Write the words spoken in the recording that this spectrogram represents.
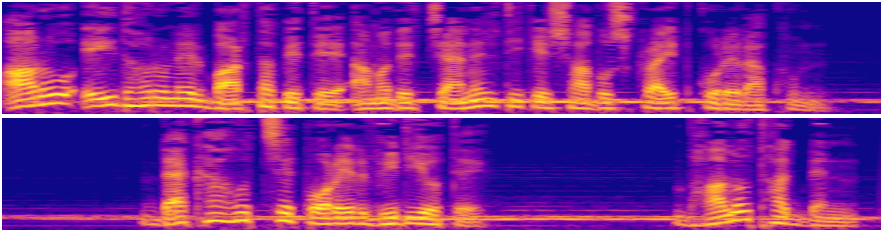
আরও এই ধরনের বার্তা পেতে আমাদের চ্যানেলটিকে সাবস্ক্রাইব করে রাখুন। দেখা হচ্ছে পরের ভিডিওতে। ভালো থাকবেন।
